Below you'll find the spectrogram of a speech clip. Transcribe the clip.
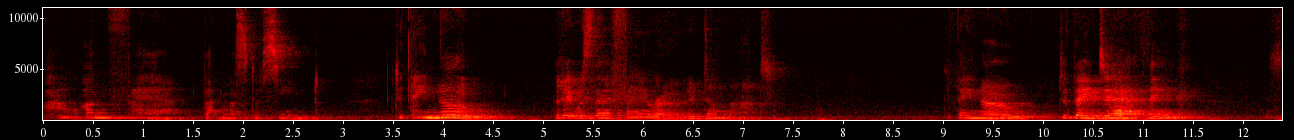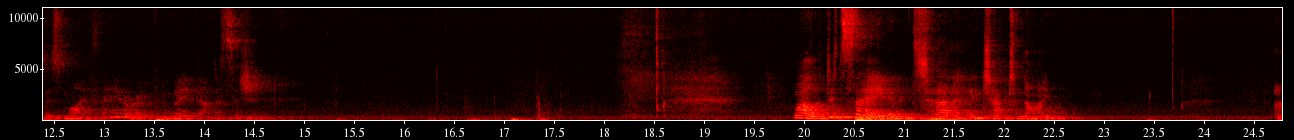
How unfair that must have seemed. Did they know that it was their Pharaoh who'd done that? Did they know? Did they dare think, this is my Pharaoh who made that decision? Well, it did say that, uh, in chapter 9, uh,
